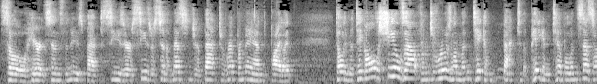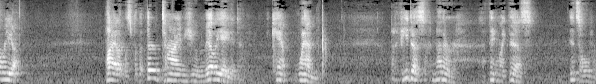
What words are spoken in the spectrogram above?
So Herod sends the news back to Caesar. Caesar sent a messenger back to reprimand Pilate. Told him to take all the shields out from Jerusalem and take them back to the pagan temple in Caesarea. Pilate was for the third time humiliated. He can't win. But if he does another thing like this, it's over.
